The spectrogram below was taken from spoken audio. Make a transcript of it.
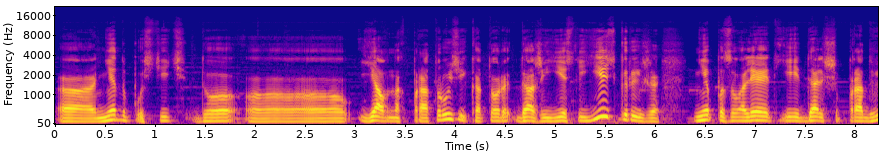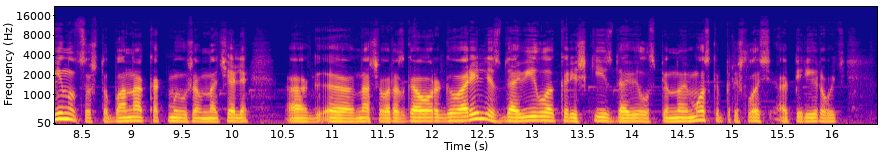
э, не допустить до э, явных протрузий, которые, даже если есть грыжа, не позволяет ей дальше продвинуться, чтобы она, как мы уже в начале нашего разговора говорили, сдавила корешки, сдавила спинной мозг, и пришлось оперировать Э,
